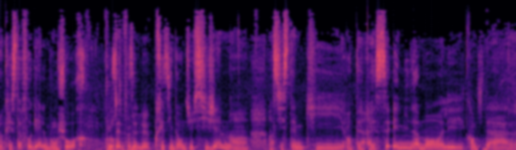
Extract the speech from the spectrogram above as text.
Jean-Christophe Auguel, bonjour. bonjour. Vous êtes le président du CIGEM, un, système qui intéresse éminemment les candidats euh,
